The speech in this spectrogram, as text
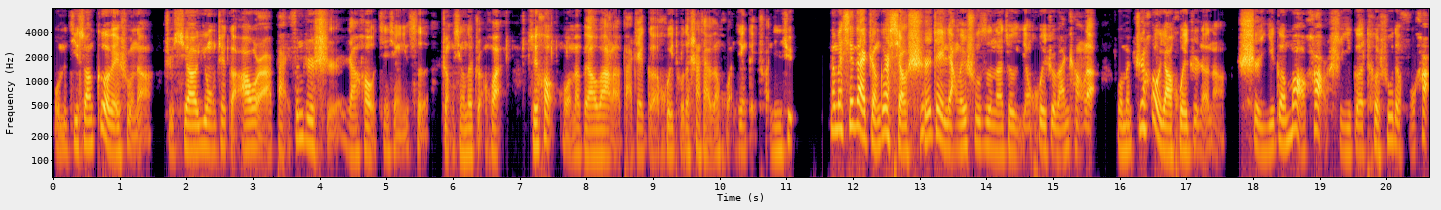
我们计算个位数呢，只需要用这个 hour 百分之十，然后进行一次整形的转换。最后，我们不要忘了把这个绘图的上下文环境给传进去。那么现在整个小时这两位数字呢，就已经绘制完成了。我们之后要绘制的呢？是一个冒号，是一个特殊的符号。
